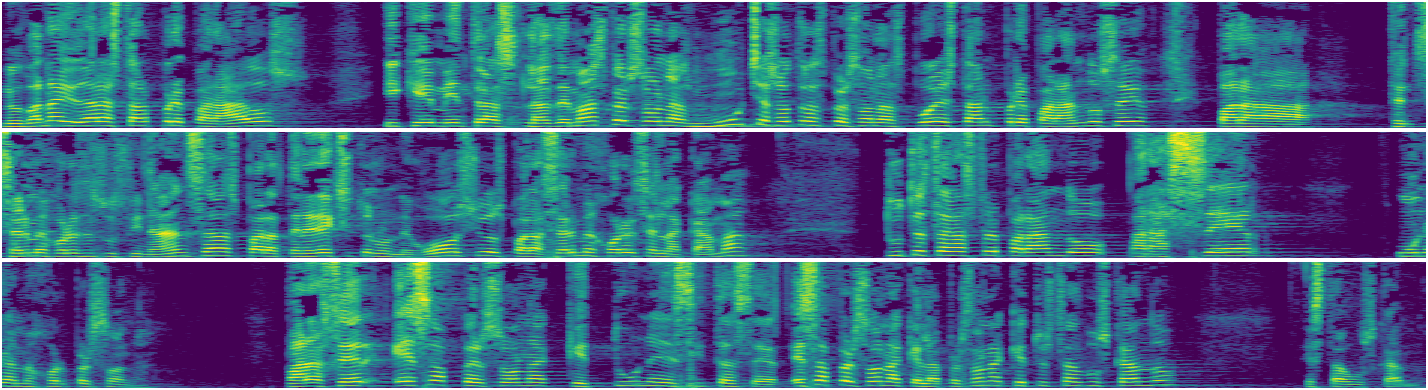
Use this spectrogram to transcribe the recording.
Nos van a ayudar a estar preparados y que mientras las demás personas, muchas otras personas pueden estar preparándose para ser mejores en sus finanzas, para tener éxito en los negocios, para ser mejores en la cama, tú te estarás preparando para ser una mejor persona para ser esa persona que tú necesitas ser, esa persona que la persona que tú estás buscando está buscando.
